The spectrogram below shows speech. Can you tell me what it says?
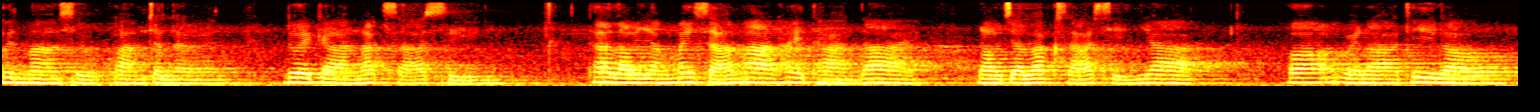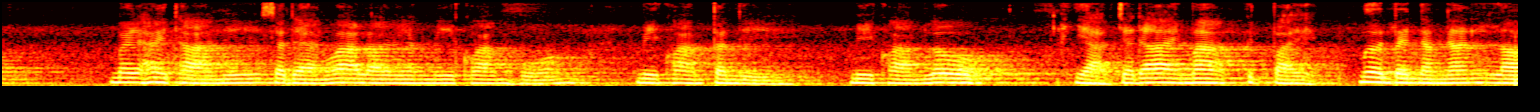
ขึ้นมาสู่ความเจริญด้วยการรักษาศีล ถ้าเรายังไม่สามารถให้ทานได้ เราจะรักษาศีลยาก เพราะเวลาที่เราไม่ให้ทานนี้แสดงว่าเรายังมีความหวง มีความตนีมีความโลภอยากจะได้มากขึ้นไป เมื่อเป็นดังนั้นเรา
